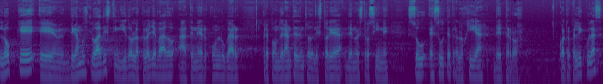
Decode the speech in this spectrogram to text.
lo que, eh, digamos, lo ha distinguido, lo que lo ha llevado a tener un lugar preponderante dentro de la historia de nuestro cine su, es su tetralogía de terror. Cuatro películas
